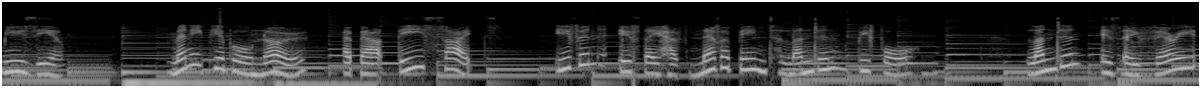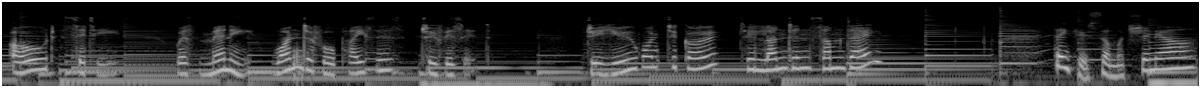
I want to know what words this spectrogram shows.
Museum. Many people know about these sights even if they have never been to London before. London is a very old city with many wonderful places to visit. Do you want to go to London someday? Thank you so much, Chanel.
